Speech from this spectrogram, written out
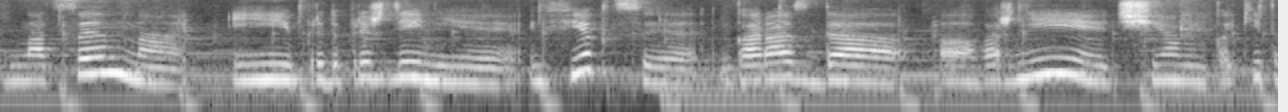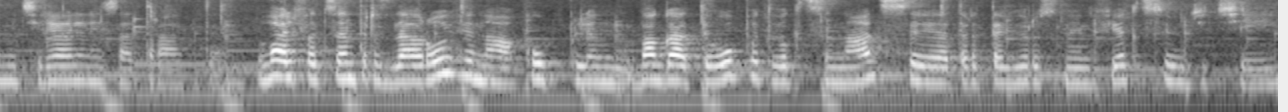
полноценно, и предупреждение инфекции гораздо а, важнее, чем какие-то материальные затраты. В Альфа-центр здоровья накоплен богатый опыт вакцинации от ротовирусной инфекции у детей.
